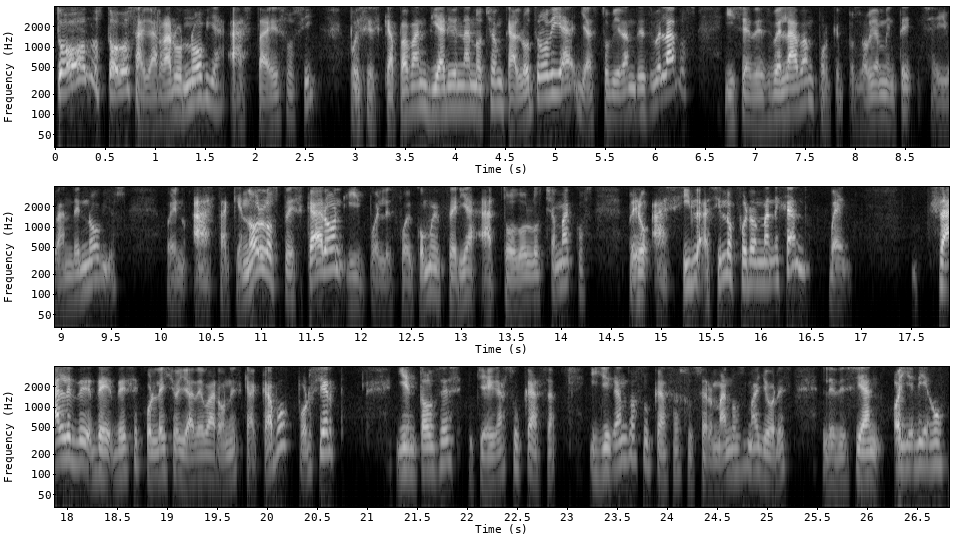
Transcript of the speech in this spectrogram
todos, todos agarraron novia, hasta eso sí, pues escapaban diario en la noche, aunque al otro día ya estuvieran desvelados y se desvelaban porque pues obviamente se iban de novios. Bueno, hasta que no los pescaron y pues les fue como en feria a todos los chamacos, pero así, así lo fueron manejando. Bueno, sale de, de ese colegio ya de varones que acabó, por cierto. Y entonces llega a su casa y llegando a su casa sus hermanos mayores le decían, oye Diego,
